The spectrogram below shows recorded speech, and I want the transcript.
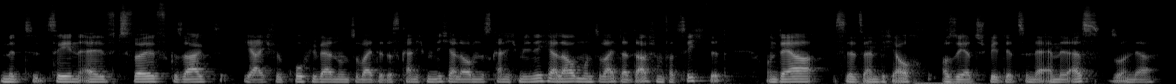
mit 10, 11, 12 gesagt, ja, ich will Profi werden und so weiter, das kann ich mir nicht erlauben, das kann ich mir nicht erlauben und so weiter, da schon verzichtet. Und der ist letztendlich auch, also jetzt spielt jetzt in der MLS, so in der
